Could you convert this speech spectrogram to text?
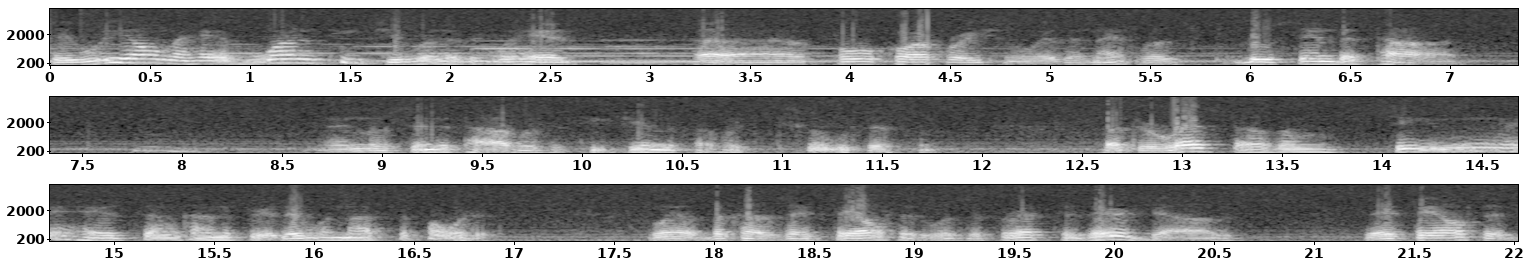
See, we only had one teacher really that we had uh, full cooperation with, and that was Lucinda Todd. Mm. And Lucinda Todd was a teacher in the public school system. But the rest of them seemingly had some kind of fear. They were not supported. Well, because they felt it was a threat to their jobs. They felt that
